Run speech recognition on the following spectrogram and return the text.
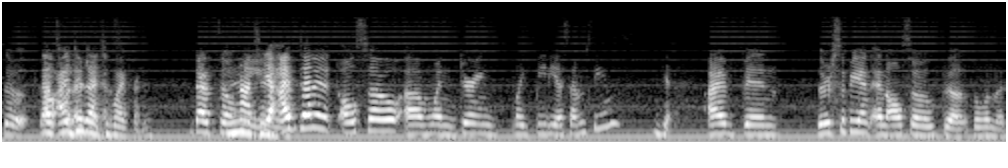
So that's oh, that's I do that to is. boyfriend. That's so Not mean. Yeah, me. I've done it also um, when during like BDSM scenes. Yes. I've been the recipient and also the the one that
